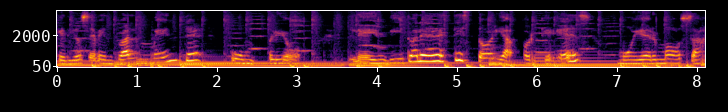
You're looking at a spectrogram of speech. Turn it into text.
que Dios eventualmente cumplió. Le invito a leer esta historia porque es muy hermosa.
